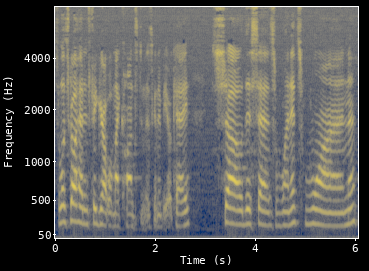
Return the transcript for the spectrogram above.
So let's go ahead and figure out what my constant is going to be, okay? So this says when it's 1,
